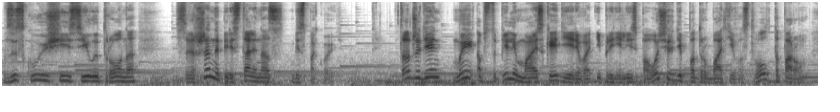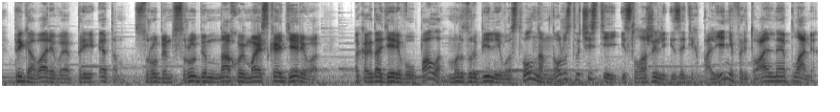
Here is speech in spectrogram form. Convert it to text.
взыскующие силы трона, совершенно перестали нас беспокоить. В тот же день мы обступили майское дерево и принялись по очереди подрубать его ствол топором, приговаривая при этом «Срубим, срубим, нахуй майское дерево!» А когда дерево упало, мы разрубили его ствол на множество частей и сложили из этих поленьев ритуальное пламя.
